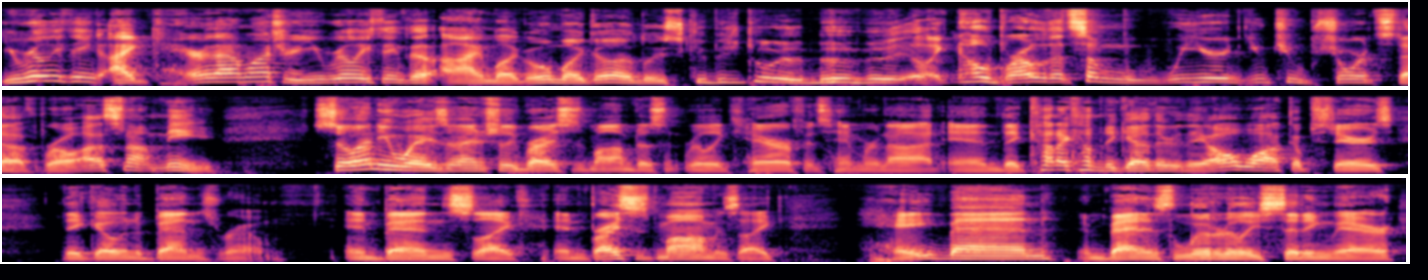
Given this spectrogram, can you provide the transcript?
you really think I care that much? Or you really think that I'm like, oh my God, like, skibidi toilet? Like, no, bro, that's some weird YouTube short stuff, bro. That's not me. So, anyways, eventually Bryce's mom doesn't really care if it's him or not. And they kind of come together. They all walk upstairs. They go into Ben's room. And Ben's like, and Bryce's mom is like, hey, Ben. And Ben is literally sitting there,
